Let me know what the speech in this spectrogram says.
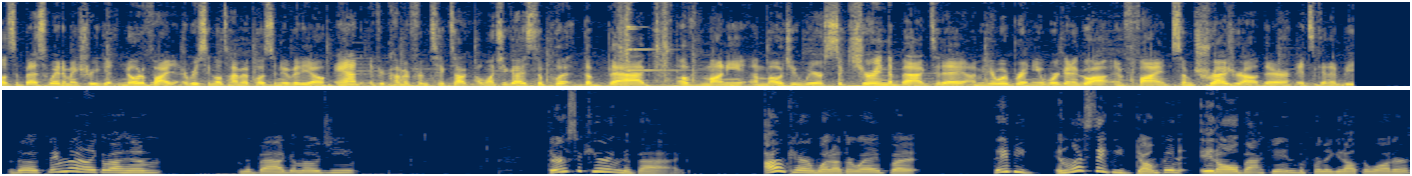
It's the best way to make sure you get notified every single time I post a new video. And if you're coming from TikTok, I want you guys to put the bag of money emoji. We are securing the bag today. I'm here with Brittany. We're gonna go out and find some treasure out there. It's gonna be. The thing that I like about him, the bag emoji, they're securing the bag. I don't care in what other way, but they be unless they be dumping it all back in before they get out the water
